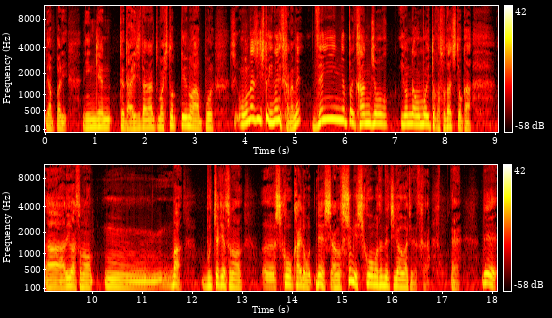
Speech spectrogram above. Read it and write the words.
やっぱり人間って大事だなって、まあ、人っていうのは、同じ人いないですからね。全員やっぱり感情、いろんな思いとか育ちとか、ああるいはその、うん、まあ、ぶっちゃけその、思考回路もね、あの趣味思考も全然違うわけですから。ええで、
